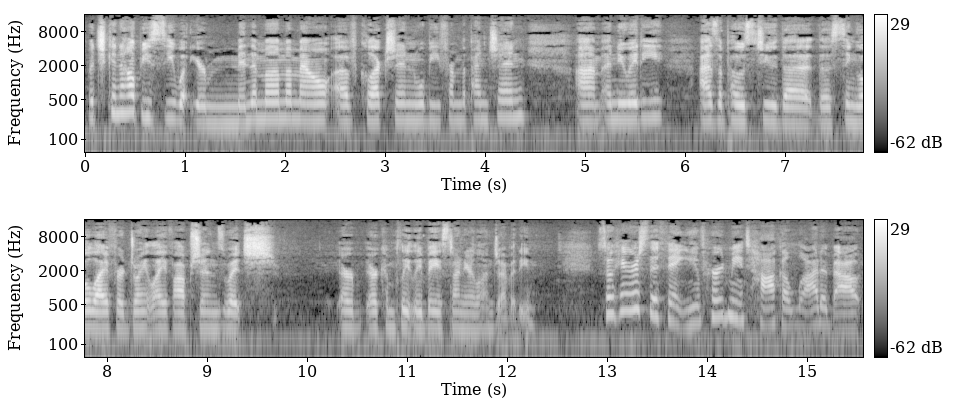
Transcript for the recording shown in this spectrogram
which can help you see what your minimum amount of collection will be from the pension um, annuity. as opposed to the, the single life or joint life options, which are, are completely based on your longevity. So here's the thing you've heard me talk a lot about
